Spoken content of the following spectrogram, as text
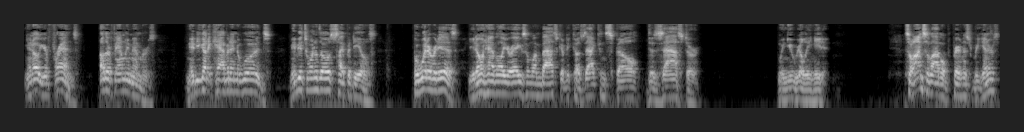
you know, your friends, other family members, Maybe you got a cabin in the woods. Maybe it's one of those type of deals. But whatever it is, you don't have all your eggs in one basket because that can spell disaster when you really need it. So I'm Survival Preparedness for Beginners.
